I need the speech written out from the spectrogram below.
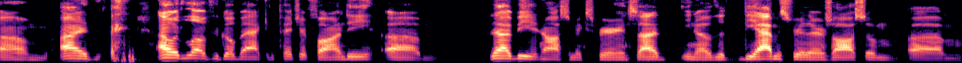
Um, I I would love to go back and pitch at Fondy. Um, that would be an awesome experience. I, you know, the the atmosphere there is awesome. Um,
